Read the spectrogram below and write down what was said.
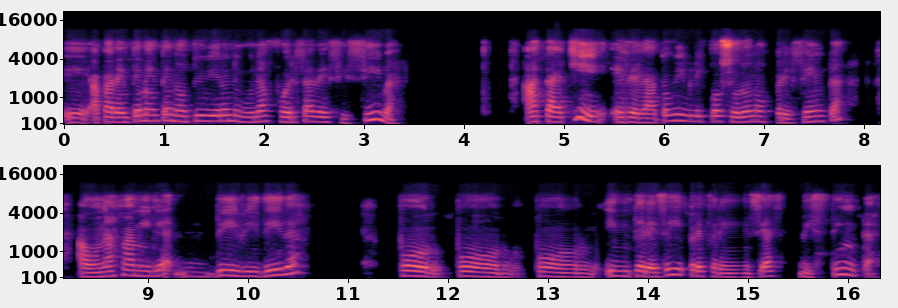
eh, aparentemente no tuvieron ninguna fuerza decisiva. Hasta aquí el relato bíblico solo nos presenta a una familia dividida por, por, por intereses y preferencias distintas.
